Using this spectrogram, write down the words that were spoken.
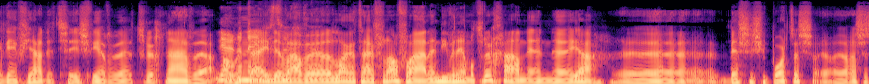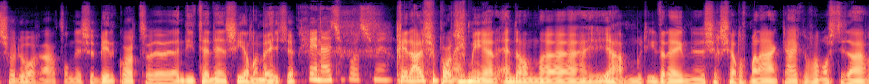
Ik denk van ja, dit is weer eh, terug naar eh, oude 90, tijden waar we ja. lange tijd vanaf waren en die weer helemaal teruggaan. En eh, ja, beste supporters, als het zo doorgaat, dan is het binnenkort die tendentie al een beetje. Geen uitsupporters meer. Geen uitsupporters meer. En dan ja, moet iedereen zichzelf maar aankijken van als hij daar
